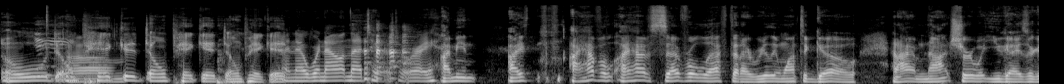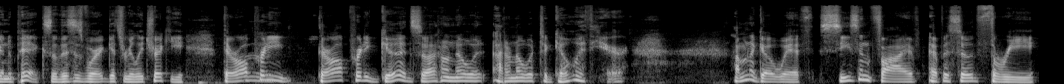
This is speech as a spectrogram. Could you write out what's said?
Oh, don't um, pick it. Don't pick it. Don't pick it! i know we're now in that territory I mean, I I have a, I have several left that I really want to go, and I am not sure what you guys are going to pick. So this is where it gets really tricky. They're all hmm. pretty they're all pretty good, so I don't know what I don't know what to go with here. I'm going to go with season 5, episode 3,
